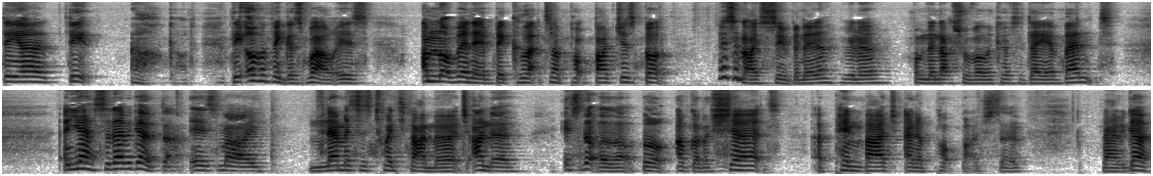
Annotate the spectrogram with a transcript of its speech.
the uh, the oh god, the other thing as well is I'm not really a big collector of pop badges, but it's a nice souvenir, you know, from the National Roller Coaster Day event. And yeah, so there we go. That is my Nemesis 25 merch. I know it's not a lot, but I've got a shirt, a pin badge, and a pop badge. So there we go.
